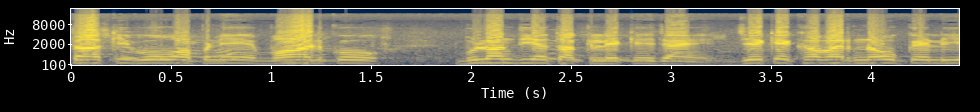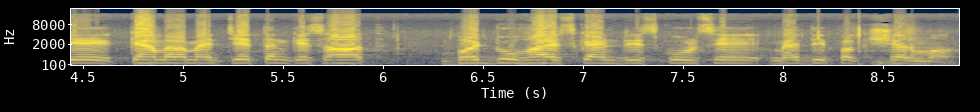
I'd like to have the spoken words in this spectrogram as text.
ताकि वो अपने वार्ड को बुलंदियों तक लेके जाएँ। जेके खबर नौ के लिए कैमरामैन चेतन के साथ, भड्डू हायर सेकेंडरी स्कूल से मैं दीपक शर्मा।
